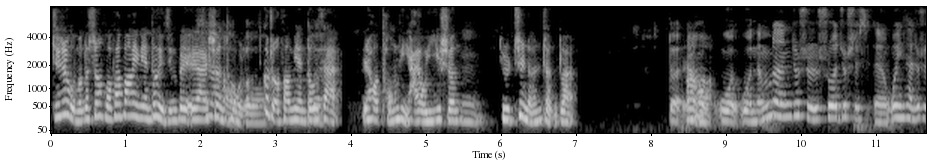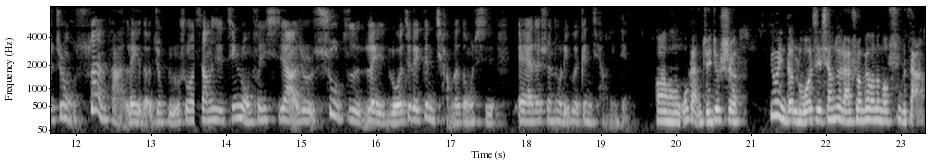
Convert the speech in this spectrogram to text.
其实我们的生活方方面面都已经被 AI 渗透了，各种方面都在。然后同理，还有医生，嗯，就是智能诊断。对，然后我我能不能就是说，就是嗯，问一下，就是这种算法类的，就比如说像那些金融分析啊，就是数字类、逻辑类更强的东西，AI 的渗透力会更强一点。嗯，我感觉就是因为你的逻辑相对来说没有那么复杂，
